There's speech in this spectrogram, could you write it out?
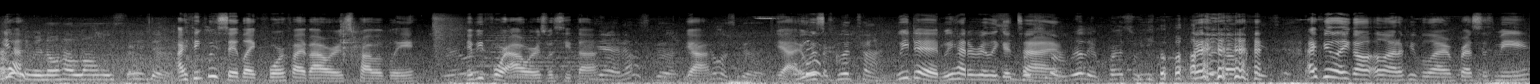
I yeah. don't even know how long we stayed there. I think we stayed like four or five hours probably. Really? maybe four hours with Sita yeah that was good. Yeah. It was good. Yeah we it was a good time. We did. We had a really good See, time. you really impressed with you I feel like a lot of people are impressed with me.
